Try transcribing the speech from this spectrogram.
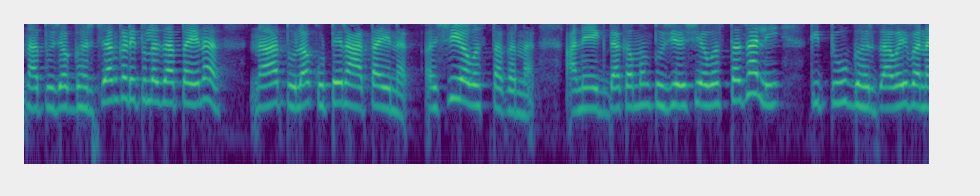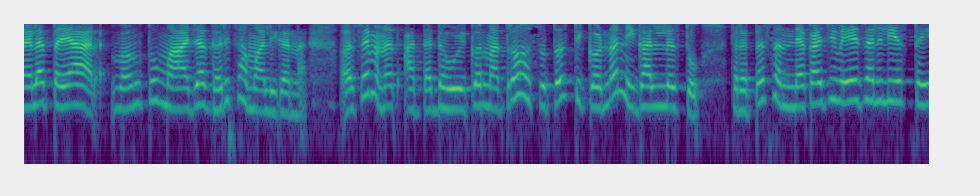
ना तुझ्या घरच्यांकडे तुला जाता येणार ना तुला कुठे राहता येणार अशी अवस्था करणार. आणि एकदा का मग तुझी अशी अवस्था झाली की तू घर जावई बनायला तयार मग तू माझ्या घरीच हमाली करणार. असे म्हणत आता ढवळीकर मात्र हसतच तिकडनं निघालेलं असतो तर आता संध्याकाळची वेळ झालेली असते.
